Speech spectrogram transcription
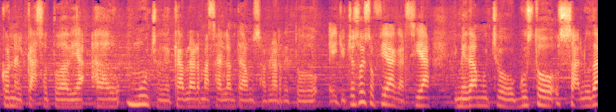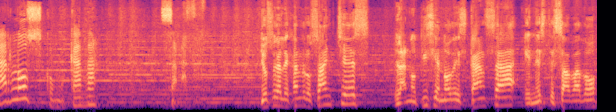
con el caso todavía ha dado mucho de qué hablar. Más adelante vamos a hablar de todo ello. Yo soy Sofía García y me da mucho gusto saludarlos como cada sábado. Yo soy Alejandro Sánchez. La noticia no descansa en este sábado.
